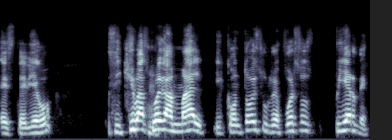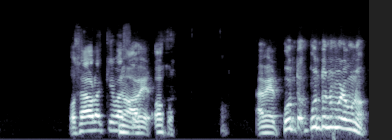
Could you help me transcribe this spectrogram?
este Diego? Si Chivas juega mal y con todos sus refuerzos pierde. O sea, ¿ahora qué va no, a hacer? a ver, ojo. A ver, punto, punto número uno.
